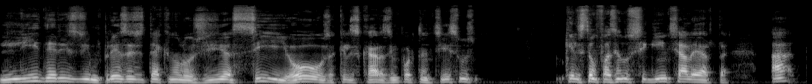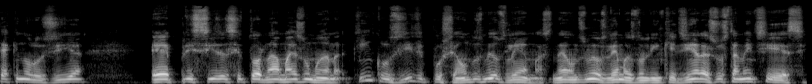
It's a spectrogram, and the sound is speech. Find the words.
líderes de empresas de tecnologia, CEOs, aqueles caras importantíssimos, que eles estão fazendo o seguinte alerta: a tecnologia é, precisa se tornar mais humana, que inclusive, puxa, é um dos meus lemas, né? Um dos meus lemas no LinkedIn era justamente esse,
